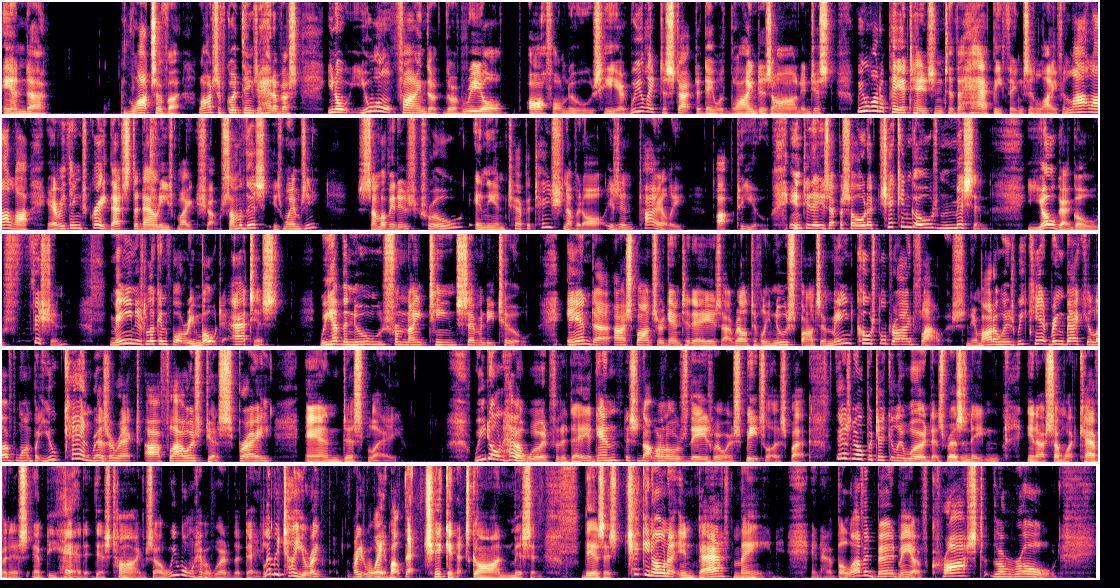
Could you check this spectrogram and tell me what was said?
and uh, lots of uh, lots of good things ahead of us. You know, you won't find the the real awful news here. We like to start the day with blinders on and just we want to pay attention to the happy things in life and la la la, everything's great. That's the Down East Mike show. Some of this is whimsy, some of it is true, and the interpretation of it all is entirely up to you. In today's episode, a chicken goes missing, yoga goes fishing, Maine is looking for remote artists, we have the news from 1972. And uh, our sponsor again today is our relatively new sponsor, Maine Coastal Dried Flowers. And their motto is We can't bring back your loved one, but you can resurrect our flowers. Just spray and display. We don't have a word for the day. Again, this is not one of those days where we're speechless, but there's no particular word that's resonating in our somewhat cavernous, empty head at this time, so we won't have a word of the day. Let me tell you right, right away about that chicken that's gone missing. There's this chicken owner in Bath, Maine, and her beloved bird may have crossed the road.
